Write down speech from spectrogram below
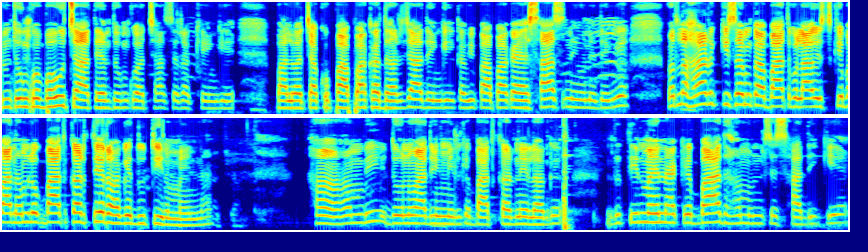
हम तुमको बहुत चाहते हैं तुमको अच्छा से रखेंगे। बाल बच्चा को पापा का दर्जा देंगे कभी पापा का एहसास नहीं होने देंगे। मतलब हर किस्म का बात बोला इसके बाद हम लोग बात करते रह गए दो तीन महीना। हाँ हम भी दोनों आदमी मिल के बात करने लगे। दो तीन महीना के बाद हम उनसे शादी किए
